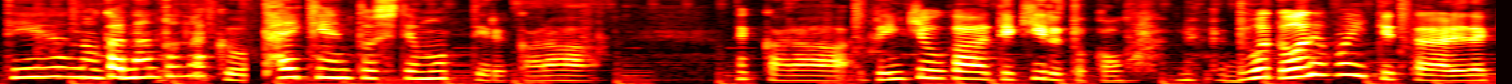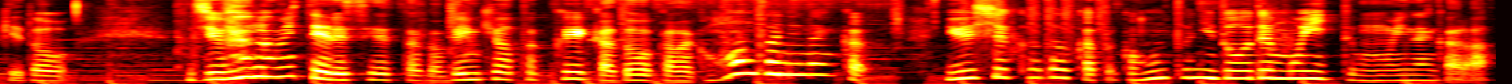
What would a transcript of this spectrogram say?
っていうのがなんとなく体験として持ってるからだから勉強ができるとか なんかどうどうでもいいって言ったらあれだけど自分の見てる生徒が勉強得意かどうかとか本当になんか優秀かどうかとか本当にどうでもいいって思いながら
